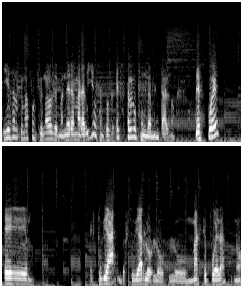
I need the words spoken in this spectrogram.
Y eso es lo que me ha funcionado de manera maravillosa. Entonces, eso es algo fundamental, ¿no? Después, eh, estudiar, estudiar lo, lo, lo más que pueda, ¿no?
